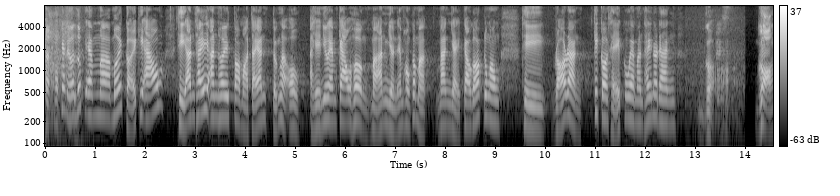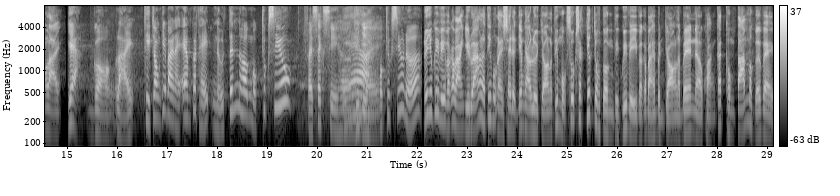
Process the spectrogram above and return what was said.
ừ. một cái nữa lúc em à, mới cởi cái áo thì anh thấy anh hơi tò mò tại anh tưởng là ồ à, hình như em cao hơn mà anh nhìn em không có mặc mang giày cao gót đúng không? Thì rõ ràng cái cơ thể của em anh thấy nó đang gọn. Gọn lại. Dạ gọn lại. Thì trong cái bài này em có thể nữ tính hơn một chút xíu phải sexy hơn Yeah, Cái gì? Vậy. một chút xíu nữa Nếu như quý vị và các bạn dự đoán là tiết mục này sẽ được giám khảo lựa chọn là tiết mục xuất sắc nhất trong tuần thì quý vị và các bạn hãy bình chọn là bên ờ, khoảng cách 08 và gửi về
